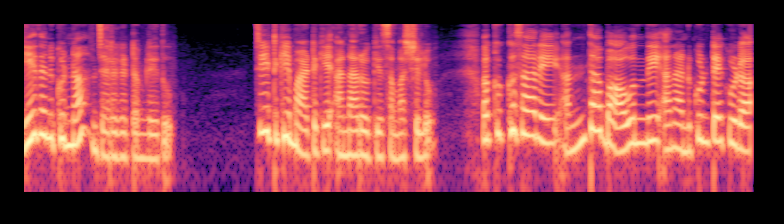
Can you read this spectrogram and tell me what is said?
ఏదనుకున్నా జరగటం లేదు. చీటికి మాటికి అనారోగ్య సమస్యలు. ఒక్కొక్కసారి అంతా బాగుంది అని అనుకుంటే కూడా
